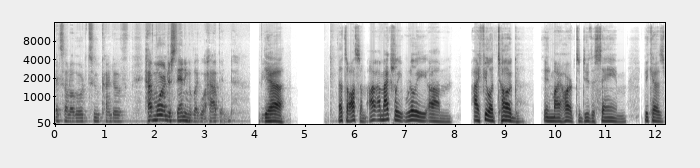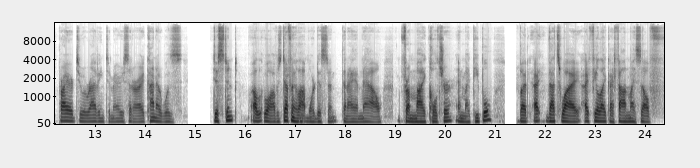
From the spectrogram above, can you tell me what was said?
El Salvador to kind of have more understanding of like what happened. Yeah. That's awesome. I, I'm actually really um I feel a tug in my heart to do the same because prior to arriving to Mary Center, I kind of was distant. Well, I was definitely a lot more distant than I am now from my culture and my people. But I, that's why I feel like I found myself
